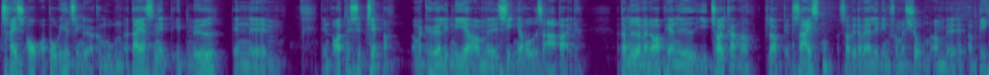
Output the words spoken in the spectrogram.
60 år og bo i Helsingør Kommune. Og der er sådan et, et møde den, øh, den 8. september, hvor man kan høre lidt mere om øh, seniorrådets arbejde. Og der møder man op hernede i 12 kl. 16, og så vil der være lidt information om, øh, om det.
